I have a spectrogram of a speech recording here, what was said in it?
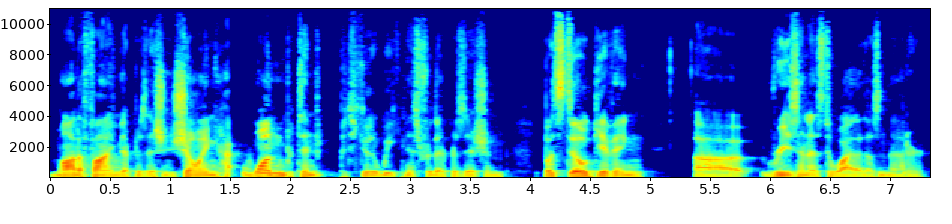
modifying their position, showing one particular weakness for their position, but still giving uh, reason as to why that doesn't matter.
